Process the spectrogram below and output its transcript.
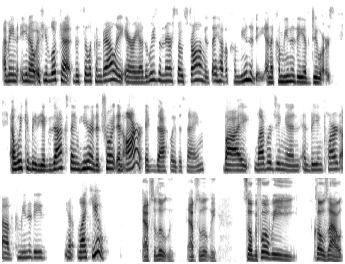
I mean, you know, if you look at the Silicon Valley area, the reason they're so strong is they have a community and a community of doers. And we could be the exact same here in Detroit and are exactly the same by leveraging and, and being part of communities, you know, like you. Absolutely. Absolutely. So before we close out,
